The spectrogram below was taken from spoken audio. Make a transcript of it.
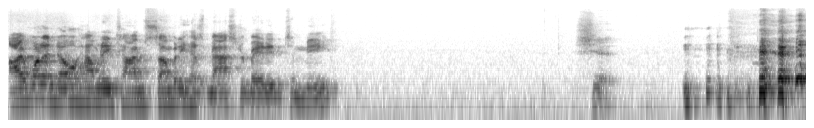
I want to know how many times somebody has masturbated to me. Shit.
